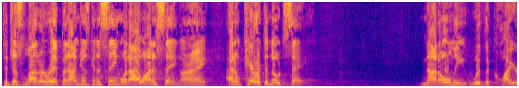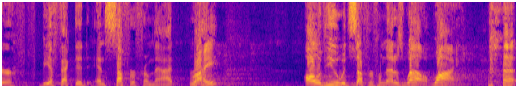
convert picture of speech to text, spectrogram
to just let her rip, and I'm just going to sing what I want to sing, all right? I don't care what the notes say. Not only would the choir be affected and suffer from that, right? All of you would suffer from that as well. Why?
